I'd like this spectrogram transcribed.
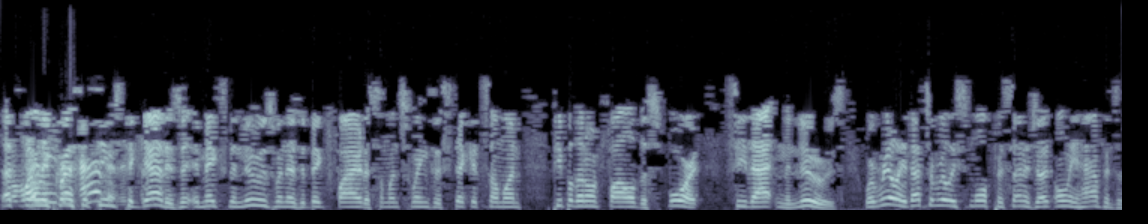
that's Well, the only press even it have seems it? to get is it, it makes the news when there's a big fight or someone swings a stick at someone. People that don't follow the sport see that in the news. Where really that's a really small percentage. That only happens a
